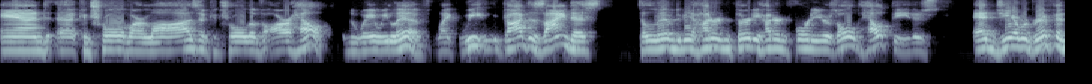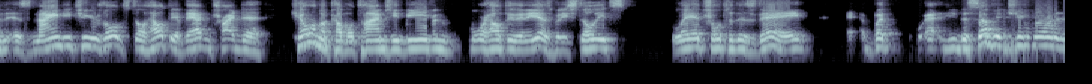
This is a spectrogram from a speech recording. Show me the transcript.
and uh, control of our laws and control of our health and the way we live. Like we, God designed us to live to be 130, 140 years old, healthy. There's Ed G. Edward Griffin is 92 years old, still healthy. If they hadn't tried to kill him a couple times, he'd be even more healthy than he is. But he still eats Laetrile to this day. But the subject you wanted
